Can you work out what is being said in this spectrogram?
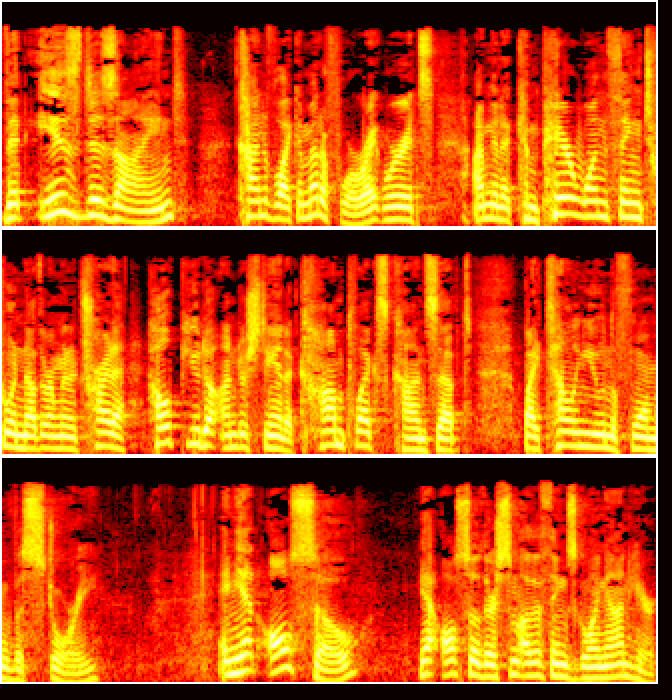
that is designed kind of like a metaphor, right? Where it's, I'm going to compare one thing to another. I'm going to try to help you to understand a complex concept by telling you in the form of a story. And yet also, yet also there's some other things going on here.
